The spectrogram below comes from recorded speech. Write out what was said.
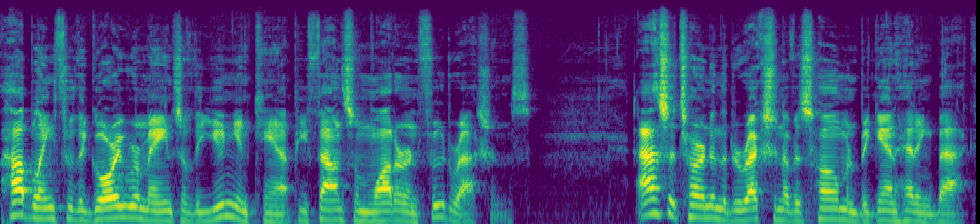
hobbling through the gory remains of the Union camp, he found some water and food rations. Asa turned in the direction of his home and began heading back.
